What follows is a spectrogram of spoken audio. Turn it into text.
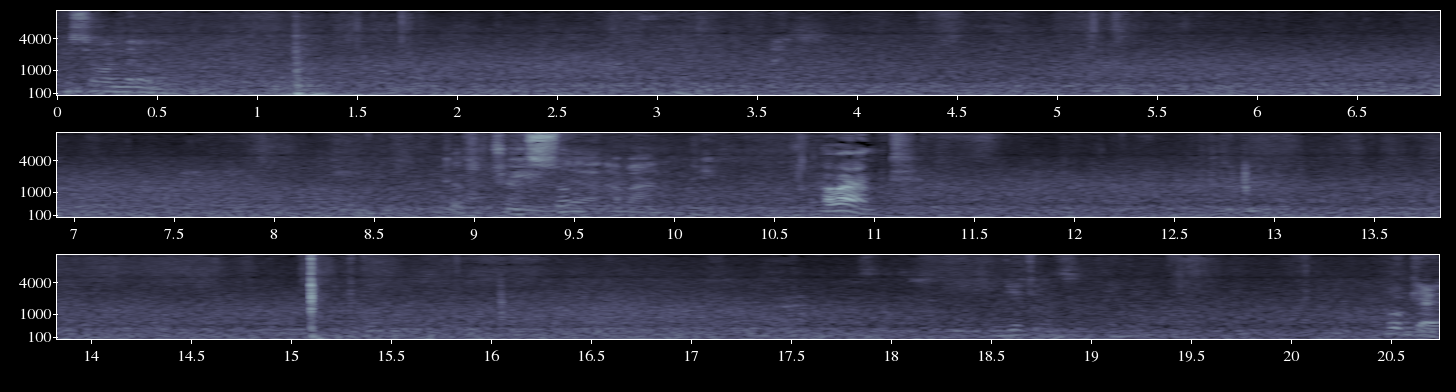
possiamo andare avanti Che è successo? Avanti. Avanti. Indietro. Ok.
